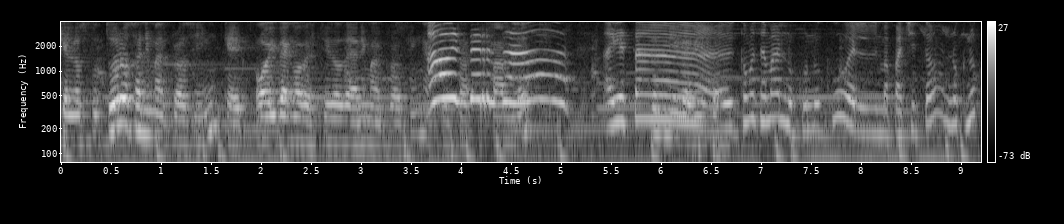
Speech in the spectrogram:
que en los futuros Animal Crossing, que hoy vengo vestido de Animal Crossing. ¡Ah, es verdad! Ahí está. Es. ¿Cómo se llama? Nukunuku, el mapachito. Nuk Nuk.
